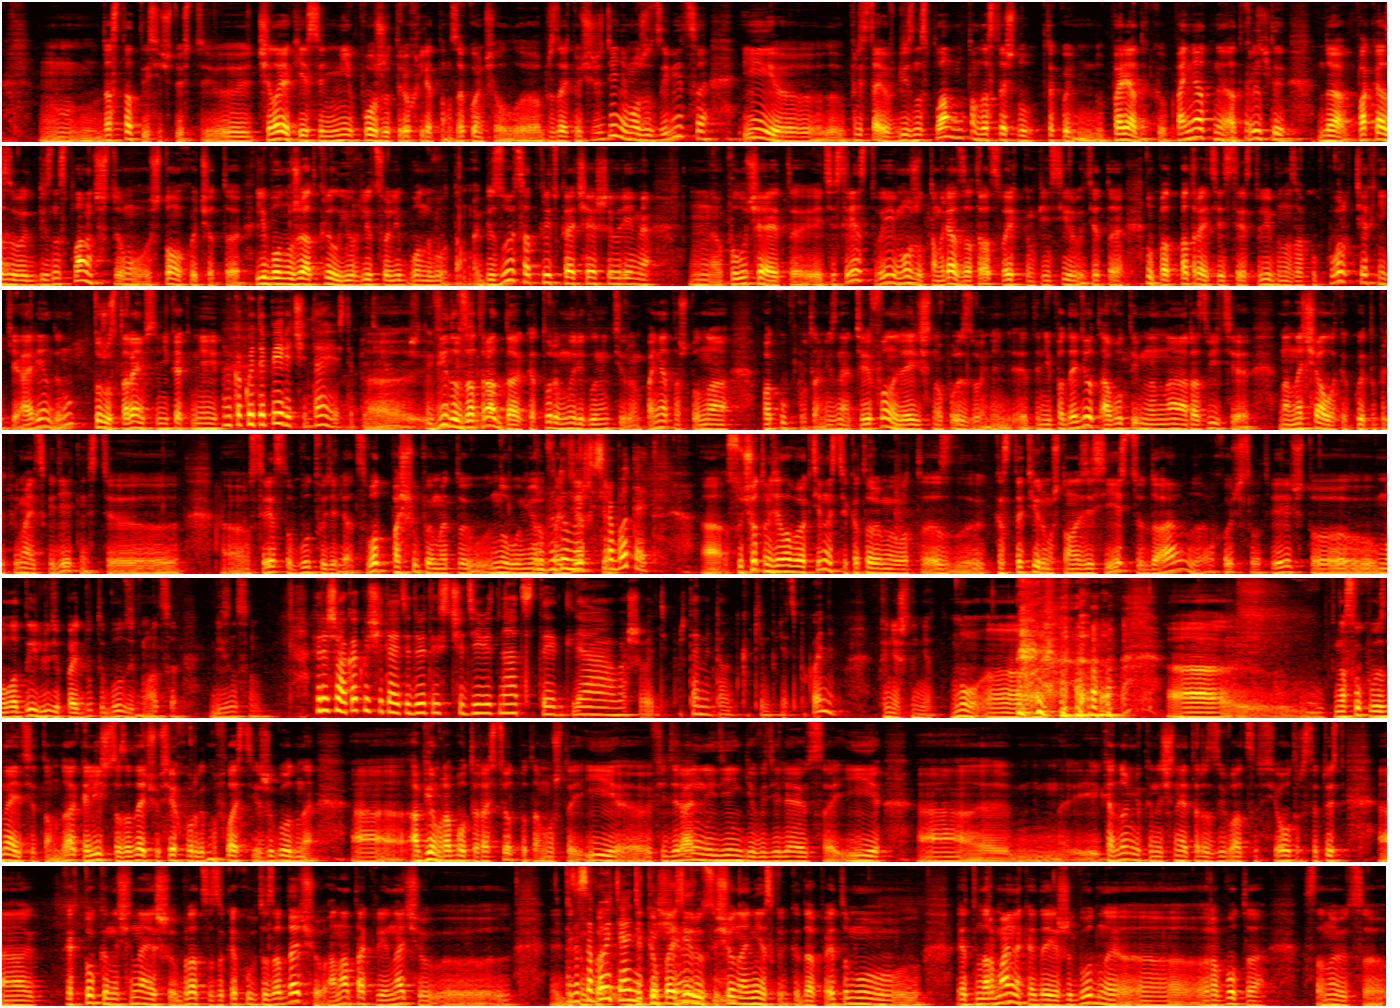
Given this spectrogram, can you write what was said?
до 100 тысяч. То есть э, человек, если не позже трех лет там, закончил образовательное учреждение, может заявиться и, э, представив бизнес-план, ну, там достаточно такой порядок понятный, открытый, да, показывает бизнес-план, что, что он хочет, э, либо он уже открыл юрлицо, либо он его там обязуется открыть в кратчайшее время, получает эти средства и может там ряд затрат своих компенсировать. Это, ну, потратить эти средства либо на закупку оргтехники, аренды, ну, тоже стараемся никак не... Ну, какой-то перечень, да, есть определенный? Э, видов затрат, да, которые мы регламентируем. Понятно, что на покупку, там, не знаю, телефона для личного пользования это не подойдет, а вот именно на развитие, на начало какой-то предпринимательской деятельности э, э, средства будут выделяться. Вот пощупаем эту новую меру Вы поддержки. Вы думаете, сработает? А, с учетом деловой активности, которую мы вот э, констатируем, что она здесь есть, да, да, хочется вот верить, что молодые люди пойдут и будут заниматься бизнесом. Хорошо, а как вы считаете, 2019 для вашего департамента он каким будет спокойным? Конечно, нет. Ну, а, а, насколько вы знаете, там, да, количество задач у всех органов власти ежегодно, а, объем работы растет, потому что и э, федеральные деньги выделяются, и экономика начинает развиваться, все отрасли. То есть как только начинаешь браться за какую-то задачу, она так или иначе э, декомпо... собой декомпозируется еще. еще на несколько. Да. Поэтому это нормально, когда ежегодно э, работа становится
